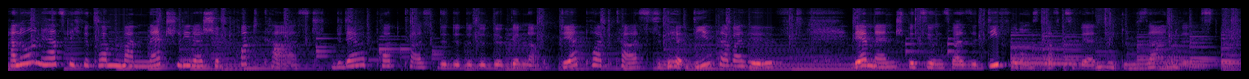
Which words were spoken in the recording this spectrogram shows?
Hallo und herzlich willkommen beim Natural Leadership Podcast. Der Podcast, genau, der Podcast, der dir dabei hilft, der Mensch bzw. die Führungskraft zu werden, die du sein willst.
